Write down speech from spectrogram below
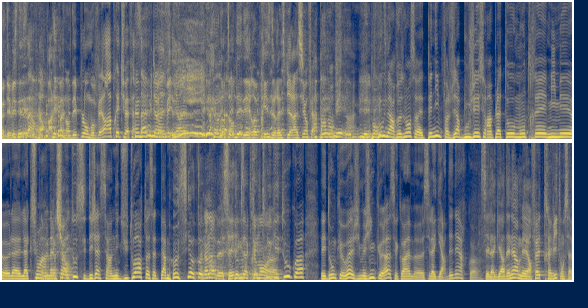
au début c'était ça, on leur parlait pas dans des plombs, on fait Ah, après tu vas faire ça, puis tu vas faire on entendait des reprises de respiration, on fait ah pardon mais, putain. mais pour vous, nerveusement, ça va être pénible. Enfin, je veux dire, bouger sur un plateau, montrer, mimer euh, la- l'action à un acteur sûr. et tout, c'est déjà c'est un exutoire. Toi, ça te permet aussi en tant Ah, non, non, mais c'est exactement, le truc euh, et tout quoi. Et donc, euh, ouais, j'imagine que là, c'est quand même euh, c'est la guerre des nerfs quoi. C'est la guerre des nerfs, mais en fait, très vite, on s'est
